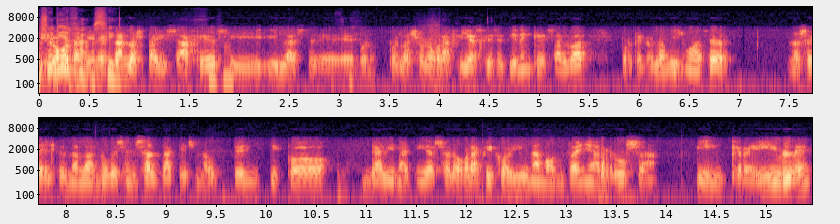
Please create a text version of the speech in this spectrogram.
y luego también están los paisajes y, las eh, bueno pues las orografías que se tienen que salvar porque no es lo mismo hacer no sé el tren de las nubes en Salta que es un auténtico galimatías orográfico y una montaña rusa increíble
